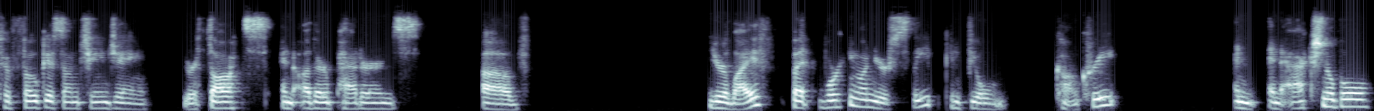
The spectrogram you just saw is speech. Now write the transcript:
to focus on changing your thoughts and other patterns of your life but working on your sleep can feel concrete and, and actionable.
